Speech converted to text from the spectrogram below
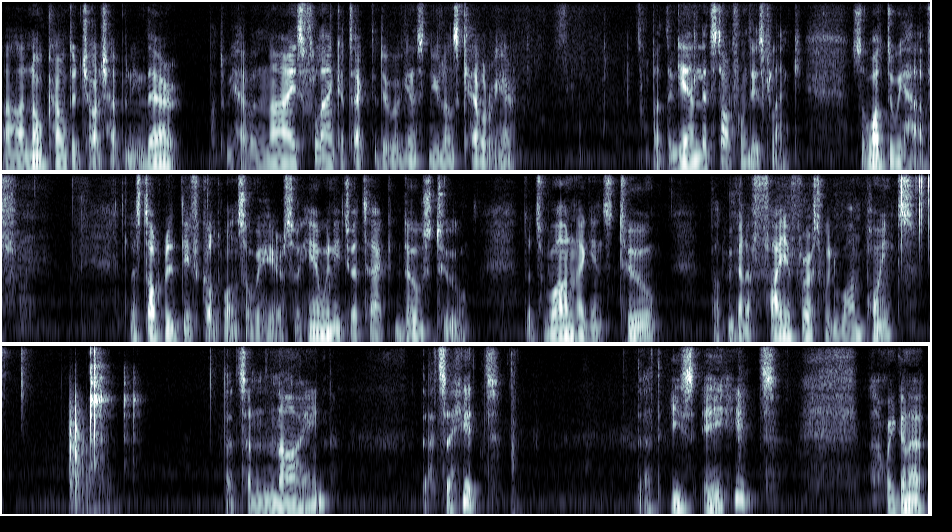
Uh, no counter charge happening there, but we have a nice flank attack to do against Nyland's cavalry here. But again, let's start from this flank. So what do we have? Let's start with the difficult ones over here. So here we need to attack those two. That's one against two, but we're gonna fire first with one point. That's a nine. That's a hit. That is a hit. We're gonna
